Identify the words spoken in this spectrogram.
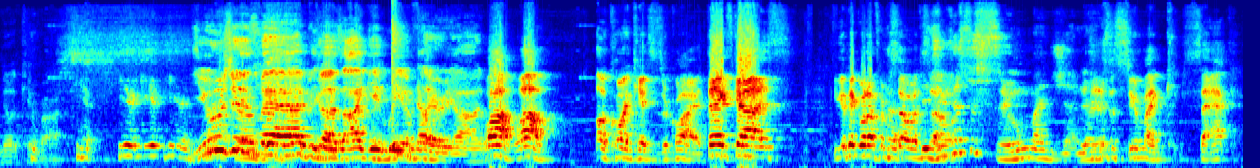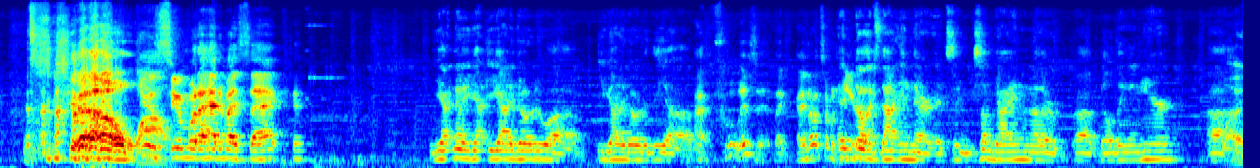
know what, Kid Rock? Here, here, here, here. in Usually Smash is mad because I get me a know. Flareon. Wow, wow. Oh, coin case is required. Thanks, guys. You can pick one up from so and so. Did you just assume my gender? Did you just assume my sack? oh, wow. Did you assume what I had in my sack? Yeah, no, you got you got to go to uh, you got to go to the uh. Uh, who is it? Like I know it's someone It, here. no, it's not in there. It's in, some guy in another uh, building in here. Uh, What?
